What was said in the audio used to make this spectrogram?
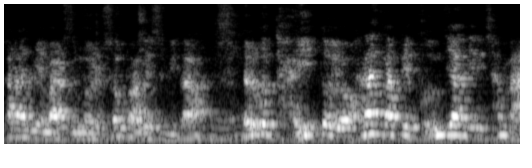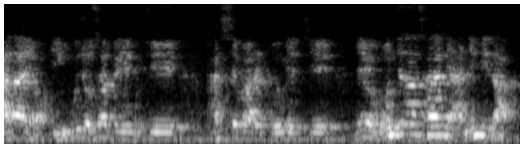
하나님의 말씀을 선포하겠습니다. 아멘. 여러분 다윗도요 하나님 앞에 범죄한 일이 참 많아요. 인구조사도 했지, 바세바를 범했지, 예, 온전한 사람이 아닙니다.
